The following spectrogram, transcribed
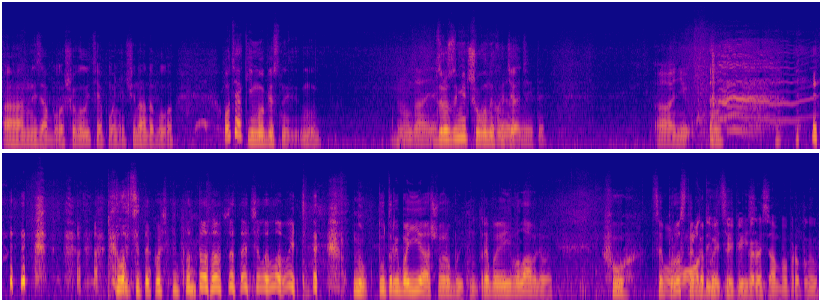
Ага, не можна було шевелити, я зрозумів, чи треба було. От як їм об'яснити, ну, Ну, да, зрозуміти, що вони хочуть. А, ні. Хлопці також під понтоном вже почали ловити. Ну, тут риба є, а що робити? Ну, треба її вилавлювати. Фух, це просто О, капець дивіться, який якийсь. карасямбо проплив.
